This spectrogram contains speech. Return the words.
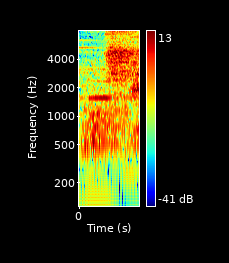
you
